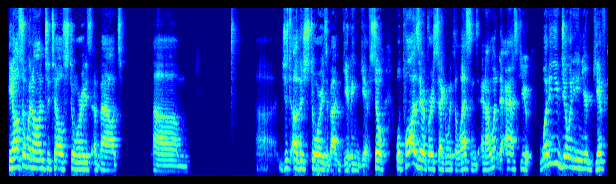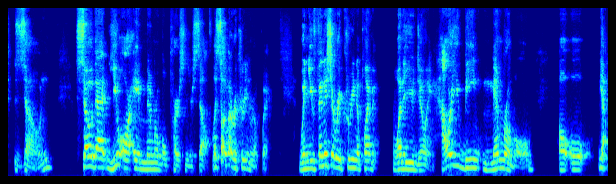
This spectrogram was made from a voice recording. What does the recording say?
He also went on to tell stories about um, uh, just other stories about giving gifts. So we'll pause there for a second with the lessons. And I wanted to ask you, what are you doing in your gift zone so that you are a memorable person yourself? Let's talk about recruiting real quick. When you finish a recruiting appointment, what are you doing? How are you being memorable or, or yeah,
